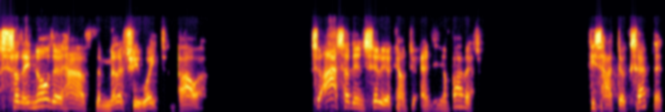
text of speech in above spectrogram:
So they know they have the military weight and power. So Assad in Syria can't do anything about it. He's had to accept it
